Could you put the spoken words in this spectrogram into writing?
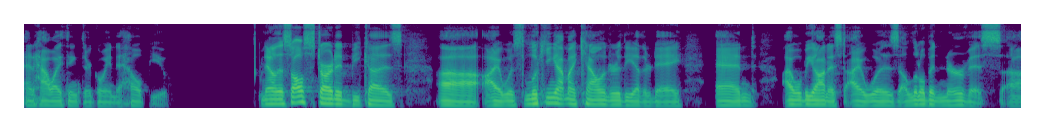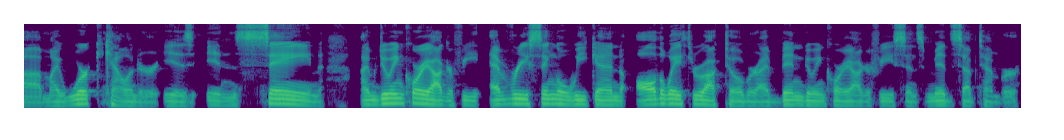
and how I think they're going to help you. Now, this all started because uh, I was looking at my calendar the other day, and I will be honest, I was a little bit nervous. Uh, my work calendar is insane. I'm doing choreography every single weekend all the way through October. I've been doing choreography since mid September.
